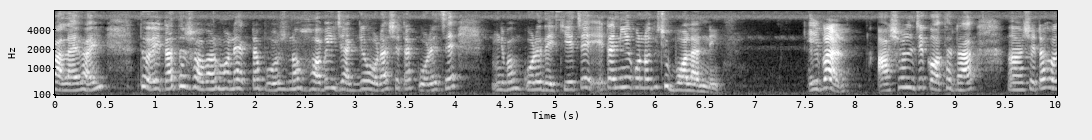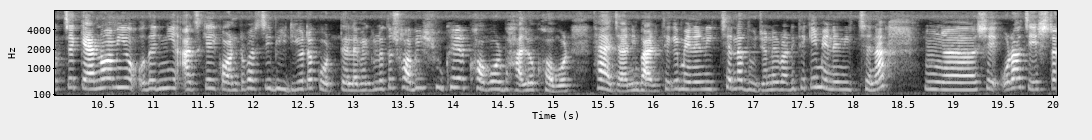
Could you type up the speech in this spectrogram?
পালায় ভাই? তো এটা তো সবার মনে একটা প্রশ্ন, হবেই যাকে ওরা সেটা করেছে এবং করে দেখিয়েছে, এটা নিয়ে কোনো কিছু বলার নেই। এবার আসল যে কথাটা সেটা হচ্ছে কেন আমি ওদের নিয়ে আজকে এই কন্ট্রোভার্সি ভিডিওটা করতে এলাম? এগুলো তো সবই সুখের খবর, ভালো খবর। হ্যাঁ জানি বাড়ি থেকে মেনে নিচ্ছে না, দুজনের বাড়ি থেকেই মেনে নিচ্ছে না। সে, ওরা চেষ্টা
